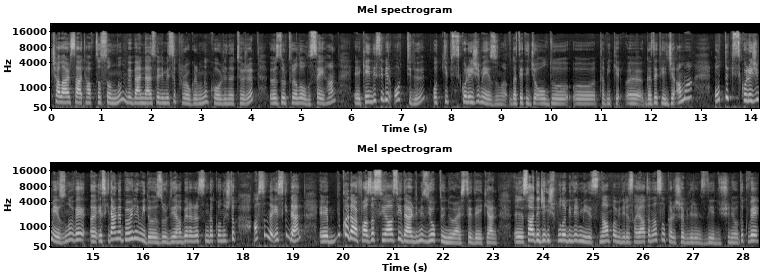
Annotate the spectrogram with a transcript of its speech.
Çalar Saat hafta sonunun ve Benden Söylemesi programının koordinatörü Özgür Turaloğlu Seyhan. E, Kendisi bir ODTÜ'lü, ODTÜ psikoloji mezunu, gazeteci olduğu e, tabii ki e, gazeteci ama ODTÜ psikoloji mezunu ve e, eskiden de böyle miydi Özgür diye haber arasında konuştuk. Aslında eskiden e, bu kadar fazla siyasi derdimiz yoktu üniversitedeyken. E, sadece iş bulabilir miyiz, ne yapabiliriz, hayata nasıl karışabiliriz diye düşünüyorduk ve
